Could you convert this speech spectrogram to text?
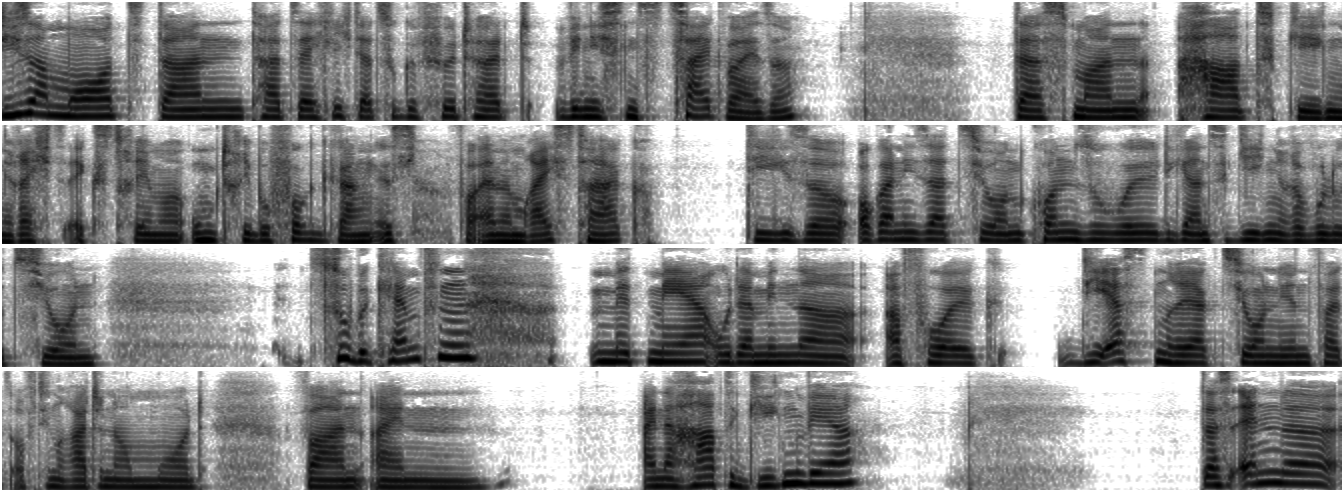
dieser Mord dann tatsächlich dazu geführt hat, wenigstens zeitweise, dass man hart gegen rechtsextreme Umtriebe vorgegangen ist, vor allem im Reichstag. Diese Organisation Konsul, die ganze Gegenrevolution zu bekämpfen, mit mehr oder minder Erfolg. Die ersten Reaktionen jedenfalls auf den Rathenau-Mord waren ein, eine harte Gegenwehr. Das Ende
